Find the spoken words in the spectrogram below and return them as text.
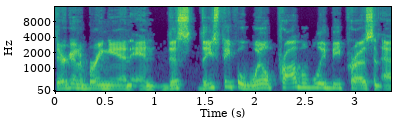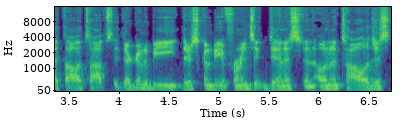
they're going to bring in and this these people will probably be present at the autopsy. They're going to be there's going to be a forensic dentist an odontologist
